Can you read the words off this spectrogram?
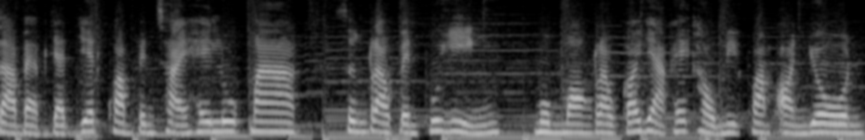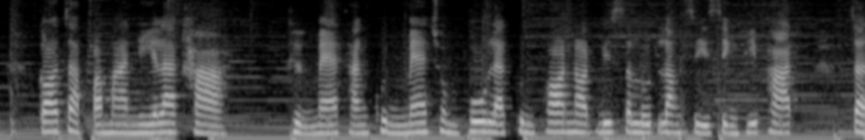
จะแบบยัดเยียดความเป็นชายให้ลูกมาก ซึ่งเราเป็นผู้หญิง มุมมองเราก็อยากให้เขามีความอ่อนโยน ก็จะประมาณนี้แหละค่ะ ถึงแม้ทั้งคุณแม่ชมพู่และคุณพ่อน็อตวิสรุตลังสีสิงห์พิพัฒน์จะ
